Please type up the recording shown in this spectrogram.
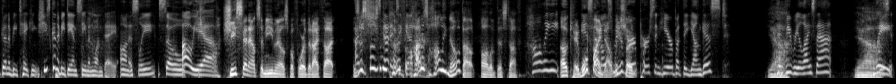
going to be taking. She's going to be Dan Seeman one day, honestly. So Oh yeah. she sent out some emails before that I thought is I this mean, supposed to be got coming from- how does Holly know about all of this stuff Holly, Okay, we'll is find the most out. We have mature a- person here, but the youngest. yeah Have you realized that? yeah Wait.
